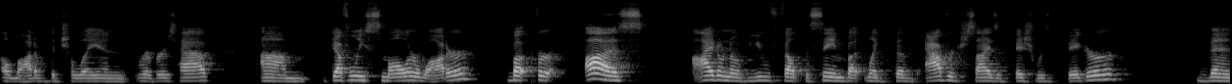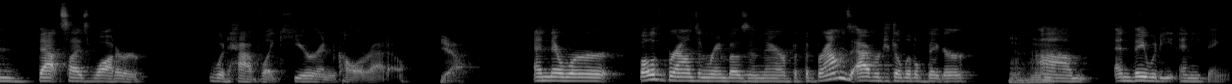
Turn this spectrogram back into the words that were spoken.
a lot of the Chilean rivers have. Um, definitely smaller water. But for us, I don't know if you felt the same, but like the average size of fish was bigger than that size water would have like here in Colorado. Yeah, And there were both browns and rainbows in there, but the browns averaged a little bigger. Mhm. Um, and they would eat anything.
